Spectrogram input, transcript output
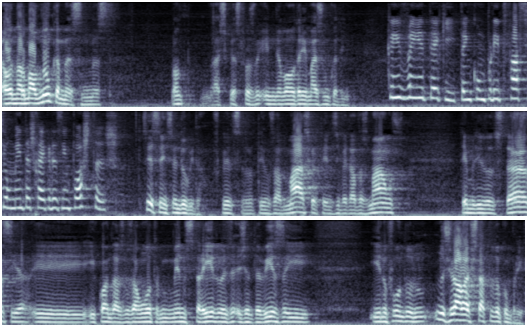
ao normal nunca, mas, mas pronto, acho que as pessoas ainda vão aderir mais um bocadinho. Quem vem até aqui tem cumprido facilmente as regras impostas? Sim, sim, sem dúvida. Os clientes têm usado máscara, têm desinfetado as mãos, têm medido a distância e, e, quando às vezes há um outro menos distraído, a gente avisa e, e no fundo, no geral, acho que está tudo a cumprir.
